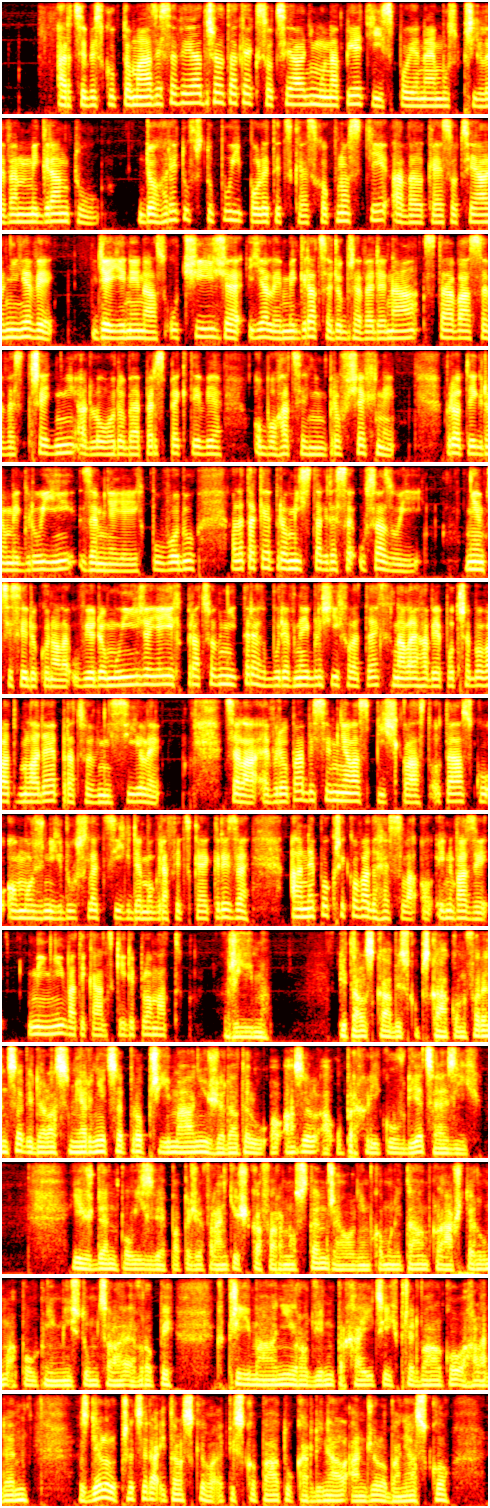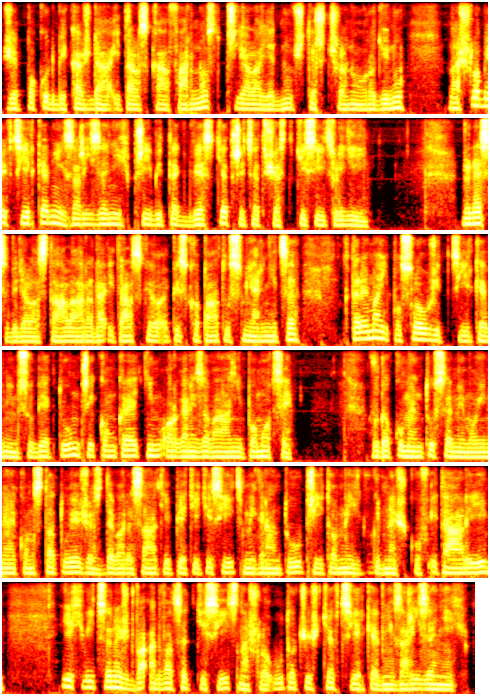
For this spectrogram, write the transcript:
Arcibiskup Tomázy se vyjádřil také k sociálnímu napětí spojenému s přílivem migrantů. Do hry tu vstupují politické schopnosti a velké sociální jevy. Dějiny nás učí, že je-li migrace dobře vedená, stává se ve střední a dlouhodobé perspektivě obohacením pro všechny. Pro ty, kdo migrují, země jejich původu, ale také pro místa, kde se usazují. Němci si dokonale uvědomují, že jejich pracovní trh bude v nejbližších letech naléhavě potřebovat mladé pracovní síly. Celá Evropa by si měla spíš klást otázku o možných důsledcích demografické krize a nepokřikovat hesla o invazi, míní vatikánský diplomat. Řím. Italská biskupská konference vydala směrnice pro přijímání žadatelů o azyl a uprchlíků v diecézích. Již den po výzvě papeže Františka farnostem, řeholním komunitám, klášterům a poutním místům celé Evropy k přijímání rodin prchajících před válkou a hladem, sdělil předseda italského episkopátu kardinál Angelo Baňasko, že pokud by každá italská farnost přijala jednu čtyřčlenou rodinu, našlo by v církevních zařízeních příbytek 236 tisíc lidí. Dnes vydala stálá rada italského episkopátu směrnice, které mají posloužit církevním subjektům při konkrétním organizování pomoci. V dokumentu se mimo jiné konstatuje, že z 95 tisíc migrantů přítomných k dnešku v Itálii jich více než 22 tisíc našlo útočiště v církevních zařízeních.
